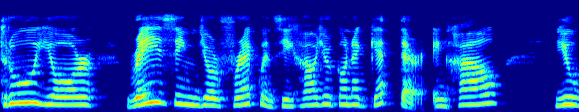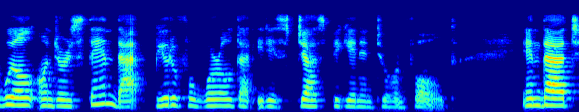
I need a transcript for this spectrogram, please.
through your raising your frequency, how you're going to get there and how you will understand that beautiful world that it is just beginning to unfold. And that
